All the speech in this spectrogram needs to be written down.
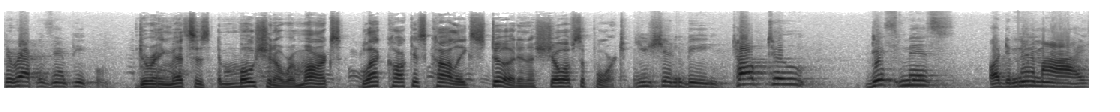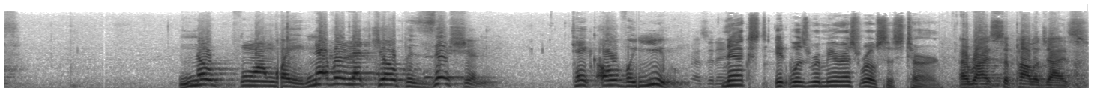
to represent people. During Mitts's emotional remarks, Black Caucus colleagues stood in a show of support. You shouldn't be talked to, dismissed, or deminimized no form way. Never let your position take over you. Next, it was Ramirez Rosa's turn. I rise to apologize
